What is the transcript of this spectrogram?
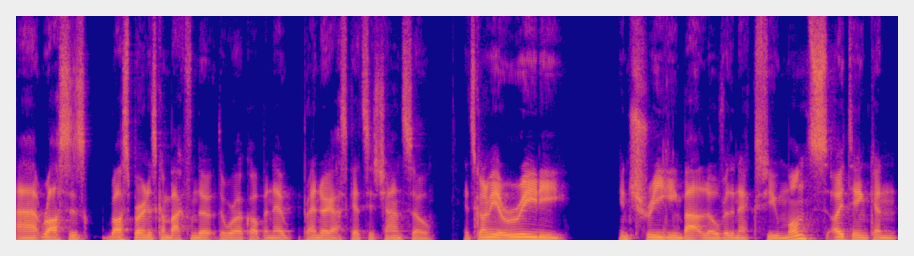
Uh, Ross is Ross Byrne has come back from the, the World Cup, and now Prendergast gets his chance. So it's going to be a really intriguing battle over the next few months, I think, and,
